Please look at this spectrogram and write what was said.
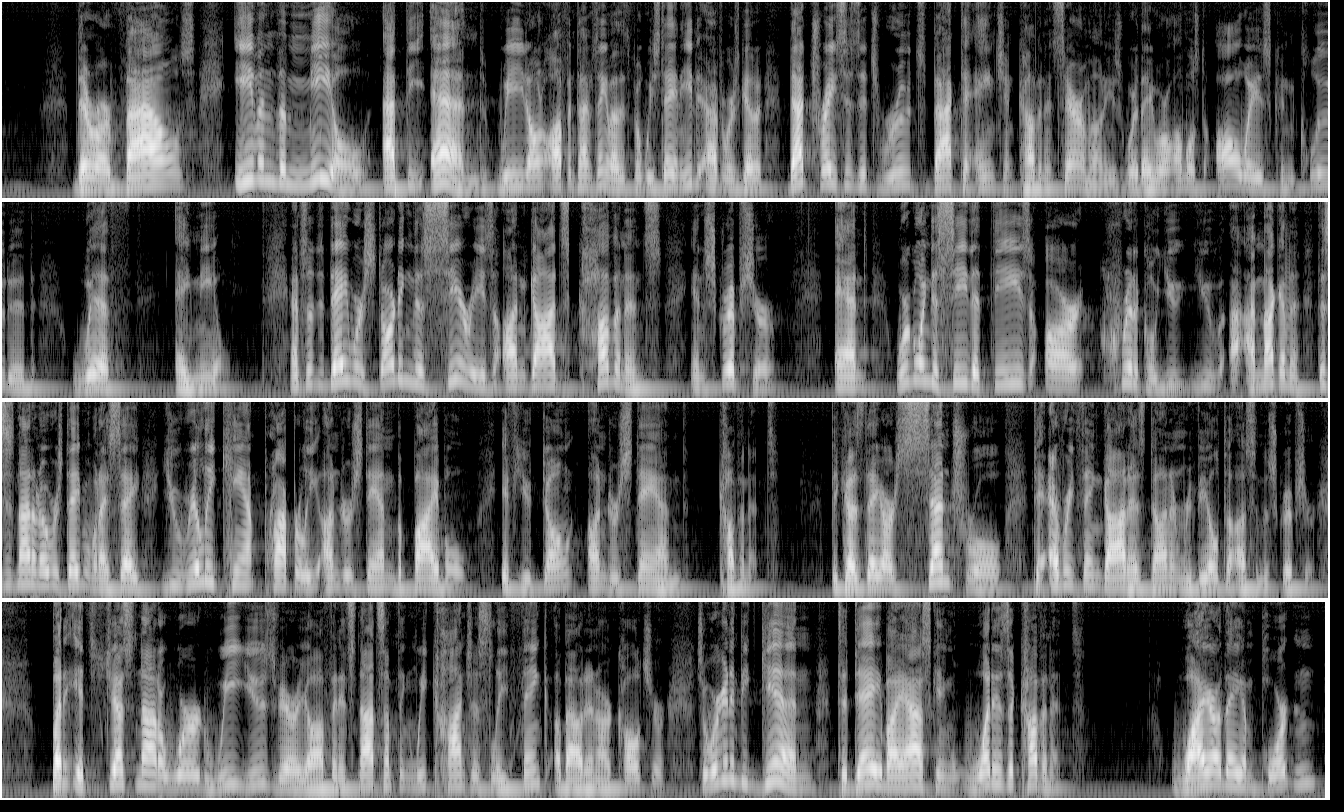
there are vows. Even the meal at the end, we don't oftentimes think about this, but we stay and eat afterwards together. That traces its roots back to ancient covenant ceremonies where they were almost always concluded with a meal. And so today we're starting this series on God's covenants in Scripture. And we're going to see that these are critical. You, you, I'm not going to, this is not an overstatement when I say you really can't properly understand the Bible if you don't understand covenant because they are central to everything God has done and revealed to us in the scripture. But it's just not a word we use very often. It's not something we consciously think about in our culture. So we're going to begin today by asking what is a covenant? Why are they important?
